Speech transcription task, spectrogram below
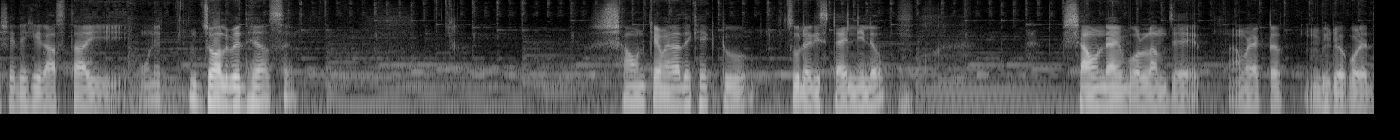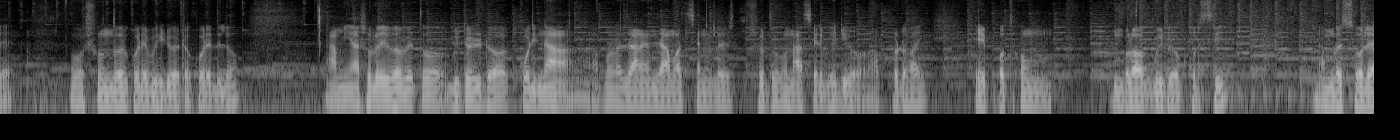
এসে দেখি রাস্তায় অনেক জল বেঁধে আছে। শাওন ক্যামেরা দেখে একটু চুলের স্টাইল নিল। সাউন্ডে আমি বললাম যে আমার একটা ভিডিও করে দে। ও সুন্দর করে ভিডিওটা করে দিল। আমি আসলে এইভাবে তো ভিডিও টিডিও করি না। আপনারা জানেন যে আমার চ্যানেলে শুধু নাচের ভিডিও আপলোড হয়। এই প্রথম ব্লগ ভিডিও করছি। আমরা চলে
